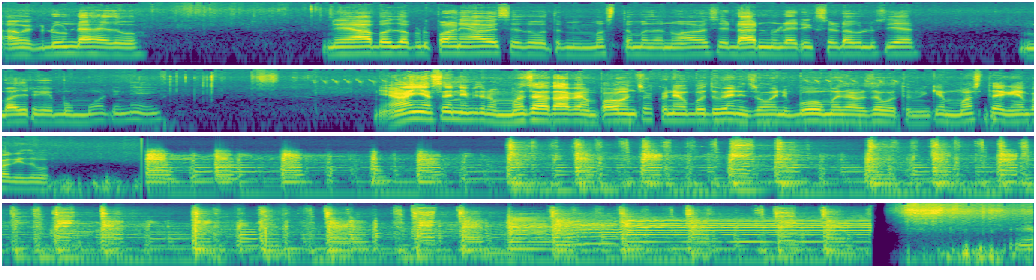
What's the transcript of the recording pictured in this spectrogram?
આ કંઈક ડુંડા છે જુઓ. ને આ બધું આપણું પાણી આવે છે, તો તમે મસ્ત મજાનું આવે છે. ડારનું ડાયરેક્ટ ચડાવેલું છે યાર. બાજરી કંઈ બહુ મોટી નહીં. ને અહીંયા છે ને મિત્રો મજા જ આવે આમ પવન ચોક ને એવું બધું હોય ને જોવાની બહુ મજા આવે. જવો તમે કેમ મસ્ત કે બાકી જુઓ. એ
